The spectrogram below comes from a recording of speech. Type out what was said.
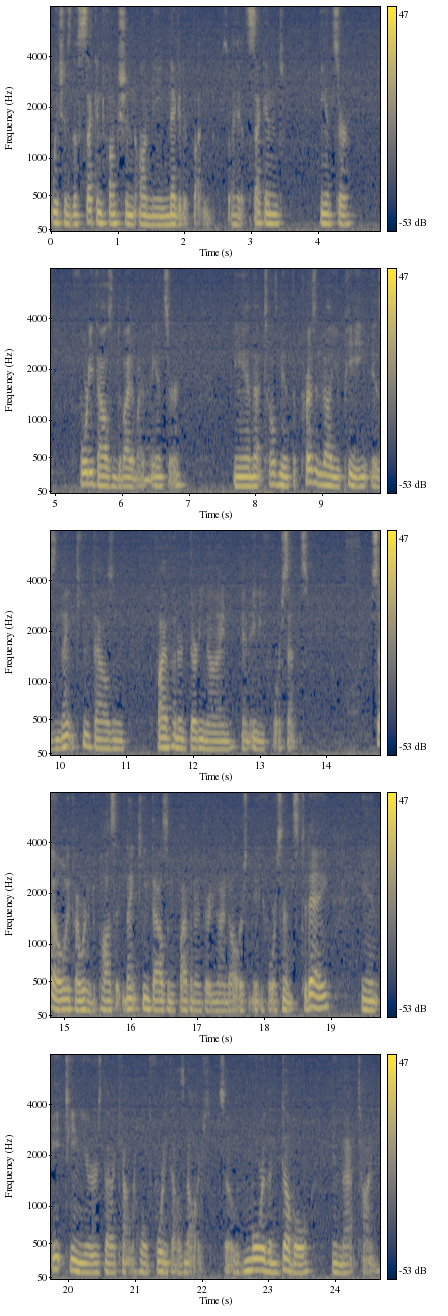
which is the second function on the negative button. So I hit second answer, 40,000 divided by that answer, and that tells me that the present value P is 19,539 and 84 cents. So if I were to deposit $19,539.84 today, in 18 years that account would hold $40,000. So it would more than double in that time.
